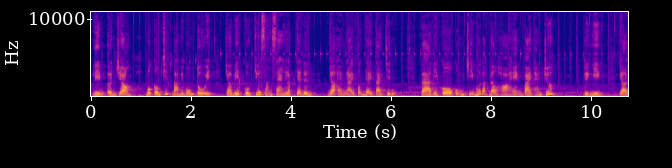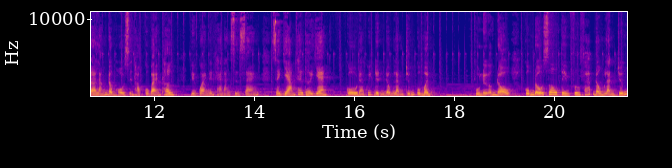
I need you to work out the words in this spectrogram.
Lim Eun Jong, một công chức 34 tuổi, cho biết cô chưa sẵn sàng lập gia đình do e ngại vấn đề tài chính và vì cô cũng chỉ mới bắt đầu hò hẹn vài tháng trước. Tuy nhiên, do lo lắng đồng hồ sinh học của bản thân liên quan đến khả năng sinh sản sẽ giảm theo thời gian, cô đã quyết định đông lạnh trứng của mình. Phụ nữ Ấn Độ cũng đổ xô tìm phương pháp đông lạnh trứng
